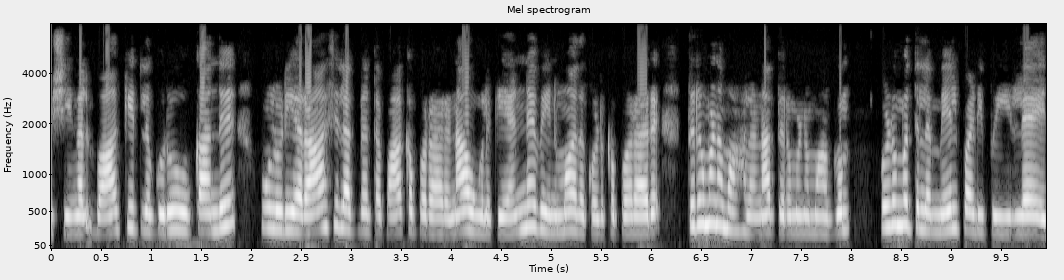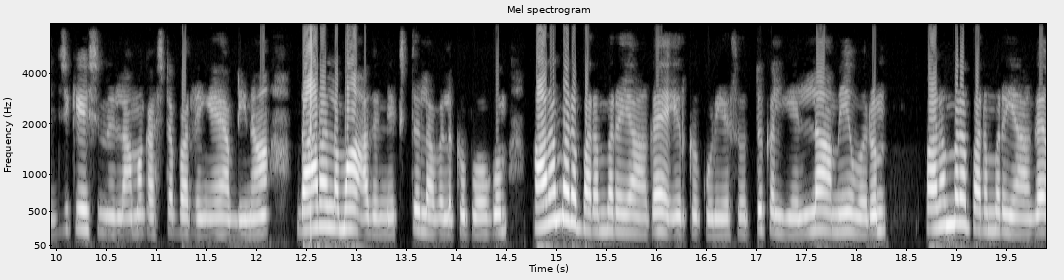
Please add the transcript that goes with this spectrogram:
விஷயங்கள். பாக்கியத்துல குரு உட்கார்ந்து உங்களுடைய ராசி லக்னத்தை பார்க்க போறாருன்னா உங்களுக்கு என்ன வேணுமோ அதை கொடுக்க போறாரு. திருமணம் ஆகலைன்னா திருமணமாகும். குடும்பத்துல மேல் படிப்பு இல்லை எஜுகேஷன் இல்லாம கஷ்டப்படுறீங்க அப்படின்னா தாராளமா அது நெக்ஸ்ட் லெவலுக்கு போகும். பரம்பரை பரம்பரையாக இருக்கக்கூடிய சொத்துக்கள் எல்லாமே வரும். பரம்பரை பரம்பரையாக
